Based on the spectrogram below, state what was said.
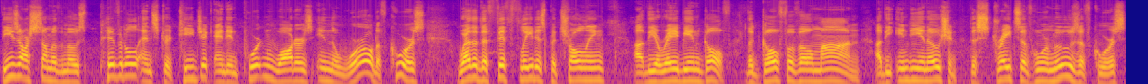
these are some of the most pivotal and strategic and important waters in the world, of course, whether the Fifth Fleet is patrolling uh, the Arabian Gulf, the Gulf of Oman, uh, the Indian Ocean, the Straits of Hormuz, of course.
